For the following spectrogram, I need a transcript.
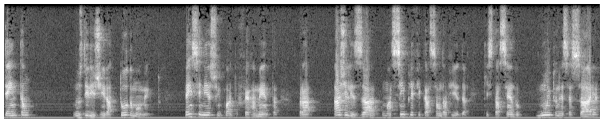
tentam nos dirigir a todo momento. Pense nisso enquanto ferramenta para agilizar uma simplificação da vida, que está sendo muito necessária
